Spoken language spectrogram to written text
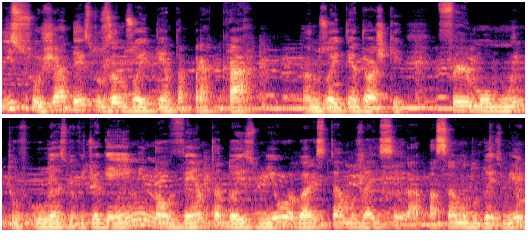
isso já desde os anos 80 para cá, Anos 80 eu acho que firmou muito o lance do videogame. 90, 2000, agora estamos aí, sei lá, passamos do 2000.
